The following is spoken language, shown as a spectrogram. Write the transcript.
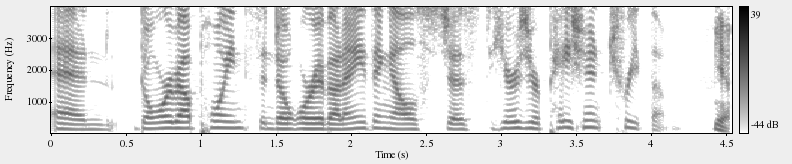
And don't worry about points and don't worry about anything else. Just here's your patient, treat them. Yeah.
